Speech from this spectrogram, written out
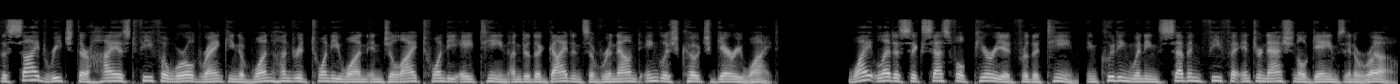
The side reached their highest FIFA World Ranking of 121 in July 2018 under the guidance of renowned English coach Gary White. White led a successful period for the team, including winning seven FIFA international games in a row.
